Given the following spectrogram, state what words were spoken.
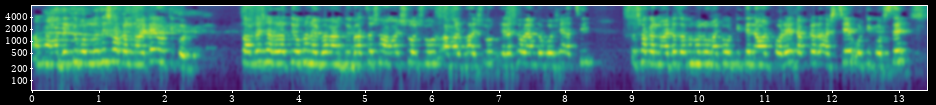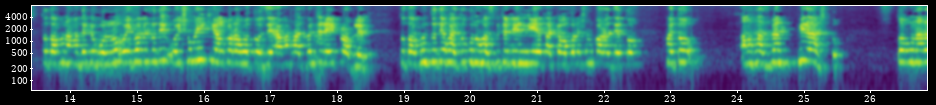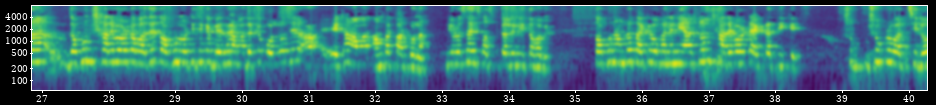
আম- আমাদেরকে বলল যে সকাল নয়টায় ওটি করবে। তো আমরা সারা রাতে ওখানে ওইভাবে আমার দুই বাচ্চা সহ আমার শ্বশুর, আমার ভাসুর, এরা সবাই আমরা বসে আছি। তো সকাল নয়টা যখন হলো ওনাকে ওটিতে নেওয়ার পরে ডক্টর আসছে ওটি করছে। তো তখন আমাদেরকে বলল, ওইভাবে যদি ওই সময়ই খেয়াল করা হতো যে আমার হাজব্যান্ডের এই প্রবলেম তো তখন যদি হয়তো কোনো হসপিটালে নিয়ে তাকে অপারেশন করা যেত। হয়তো আমার হাজব্যান্ড ফিরে আসতো। তো ওনারা যখন সাড়ে বারোটা বাজে, তখন ওটি থেকে বের হয়ে আমাদেরকে বলল যে এটা আমার আমরা পারব না। নিউরোসায়েন্স হসপিটালে নিতে হবে। তখন আমরা তাকে ওখানে নিয়ে আসলাম সাড়ে বারোটা একটার দিকে। শুক্রবার ছিল।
